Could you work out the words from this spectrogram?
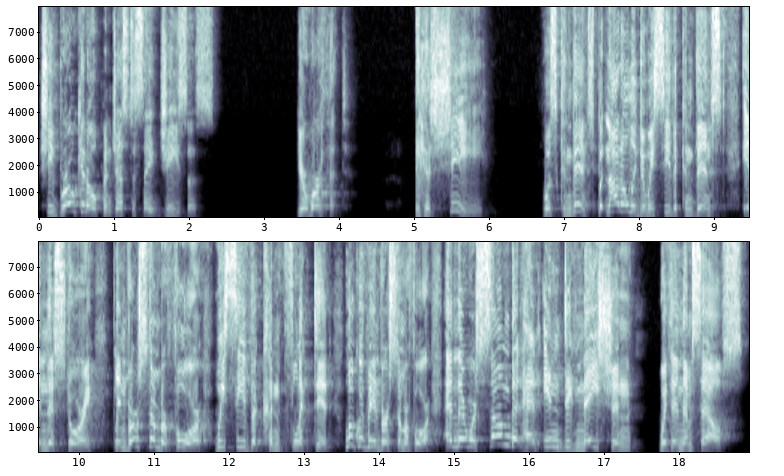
She broke it open just to say, Jesus, you're worth it. Because she was convinced. But not only do we see the convinced in this story, in verse number four, we see the conflicted. Look with me in verse number four. And there were some that had indignation within themselves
